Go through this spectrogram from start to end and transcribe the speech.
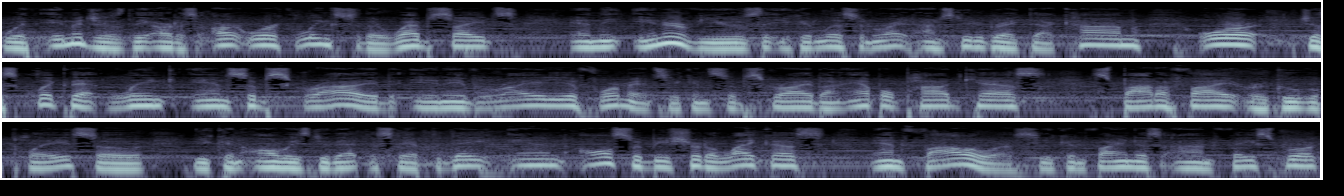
with images of the artist's artwork, links to their websites, and the interviews that you can listen right on StudioBreak.com, or just click that link and subscribe in a variety of formats. You can subscribe on Apple Podcasts, Spotify, or Google Play, so you can always do that to stay up to date. And also be sure to like us and follow us. You can find us on Facebook,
